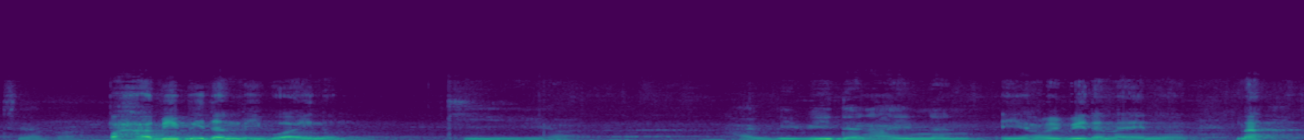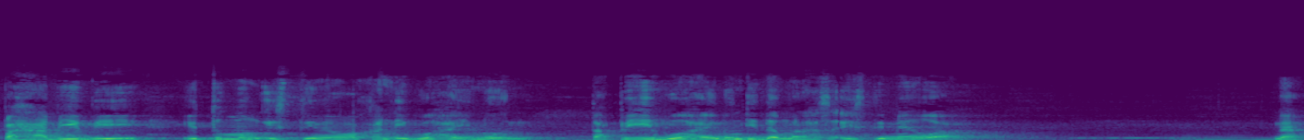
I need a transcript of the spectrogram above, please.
Siapa? Pak Habibie dan Ibu Ainun. Gila. Habibi dan Ainun. Iya Habibie dan Ainun. Nah, Pak Habibie itu mengistimewakan Ibu Ainun, tapi Ibu Ainun tidak merasa istimewa. Nah,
